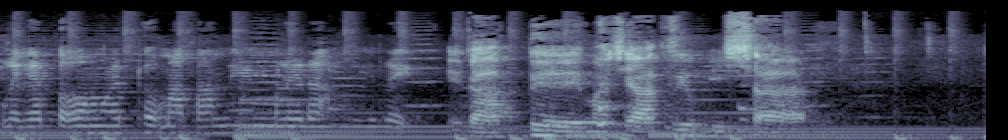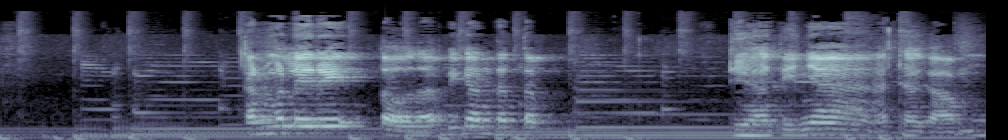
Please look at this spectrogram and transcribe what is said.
lek ketok wong wedok matane melirak-lirik ya kabeh masih aku bisa kan melirik toh tapi kan tetap di hatinya ada kamu.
